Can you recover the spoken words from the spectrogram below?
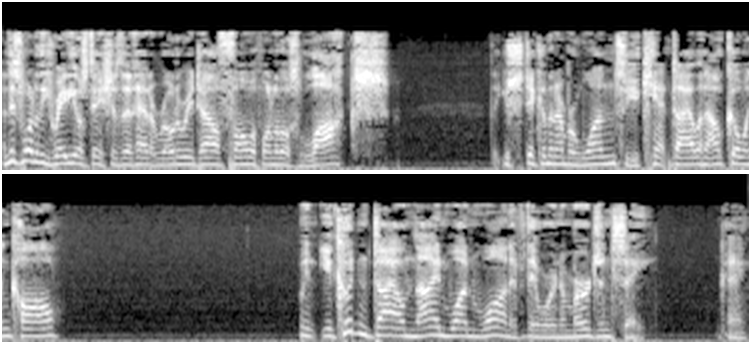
And this is one of these radio stations that had a rotary dial phone with one of those locks that you stick in the number one so you can't dial an outgoing call. I mean, you couldn't dial 911 if there were an emergency. Okay.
